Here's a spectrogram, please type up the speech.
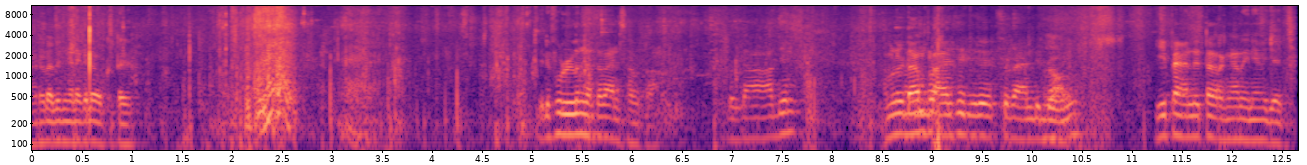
ആരോടത് ഇങ്ങനെ നോക്കട്ടെ? ഇതിൽ ഫുള്ള് ഇങ്ങനത്തെ പാൻസ് ആവട്ടോ ഇവിടെ ആദ്യം നമ്മൾ ഇടാൻ പ്ലാൻ ചെയ്ത് വെച്ച പാന്റ് ഇതാണ് ഈ പാന്റ് ഇട്ട് ഇറങ്ങാന്ന് ഞാൻ വിചാരിച്ചു.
